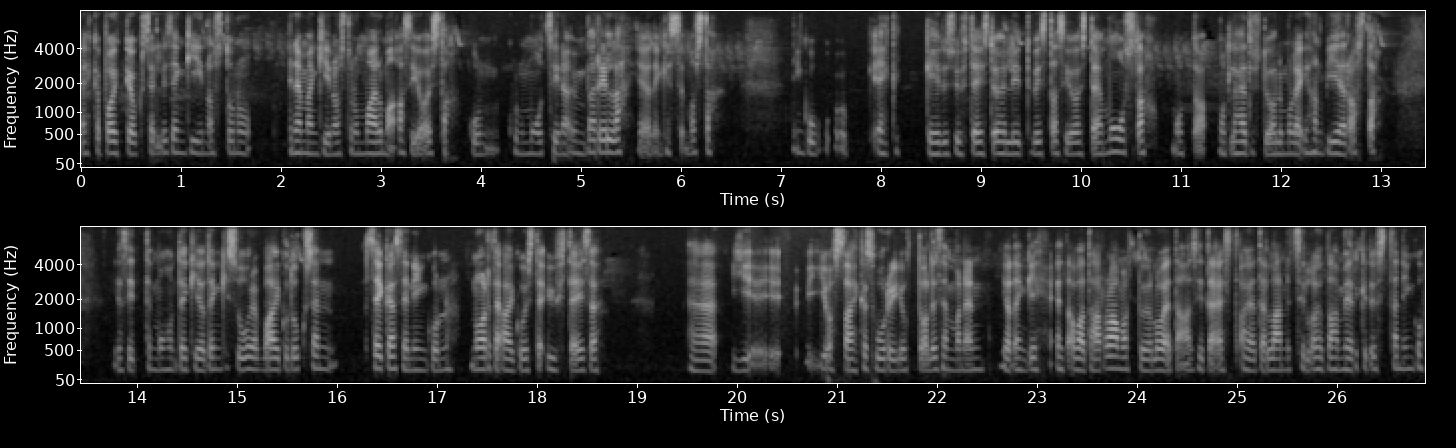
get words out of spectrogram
ehkä poikkeuksellisen kiinnostunut enemmän kiinnostunut maailman asioista kuin, kuin muut siinä ympärillä ja jotenkin semmoista niin kuin ehkä kehitysyhteistyöhön liittyvistä asioista ja muusta, mutta, mutta lähetystyö oli mulle ihan vierasta. Ja sitten muuhun teki jotenkin suuren vaikutuksen sekä se niin kuin nuorten aikuisten yhteisö, ää, jossa ehkä suuri juttu oli semmoinen jotenkin, että avataan raamattu ja luetaan sitä ja sitten ajatellaan, että sillä on jotain merkitystä niin kuin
